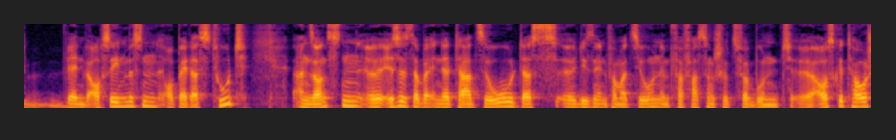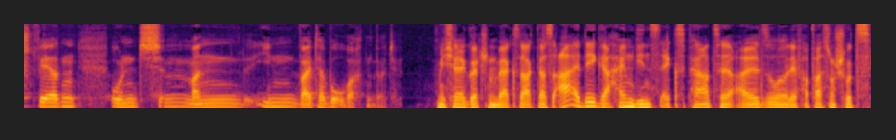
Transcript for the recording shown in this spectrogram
Werden wir auch sehen müssen, ob er das tut. Ansonsten äh, ist es aber in der Tat so, dass äh, diese Informationen im Verfassungsschutzverbund ausgetauscht werden und man ihn weiter beobachten wird. Michael Göttschenberg sagt, dass ARD-Geheimdienstexperte, also der Verfassungsschutz,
